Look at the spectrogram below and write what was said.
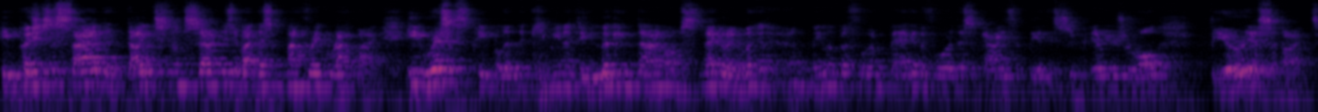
He pushes aside the doubts and uncertainties about this maverick rabbi. He risks people in the community looking down on him, sniggering, look at him, kneeling before him, begging before this guy that his superiors are all furious about.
